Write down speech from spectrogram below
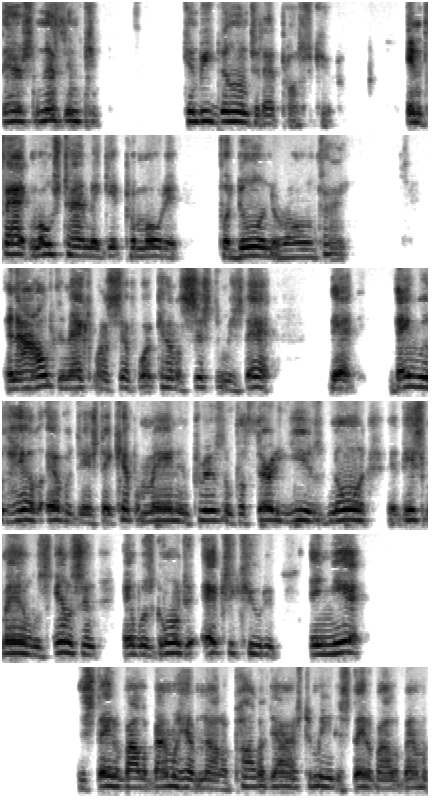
There's nothing can, can be done to that prosecutor. In fact most time they get promoted for doing the wrong thing. And i often ask myself what kind of system is that? That they withheld evidence. They kept a man in prison for 30 years, knowing that this man was innocent and was going to execute it. And yet the state of Alabama have not apologized to me. The state of Alabama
